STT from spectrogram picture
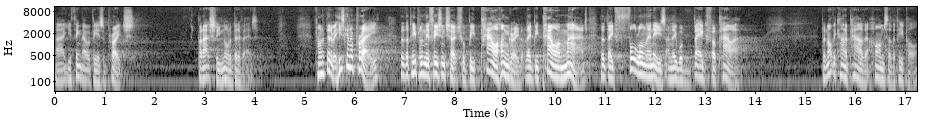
Uh, you think that would be his approach but actually not a bit of it. Not a bit of it. He's going to pray that the people in the Ephesian church would be power hungry, that they'd be power mad, that they'd fall on their knees and they would beg for power. But not the kind of power that harms other people,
